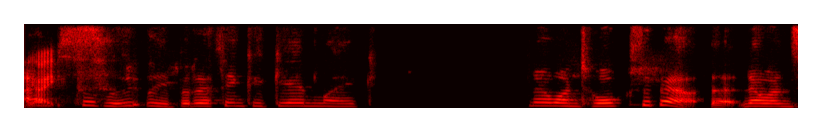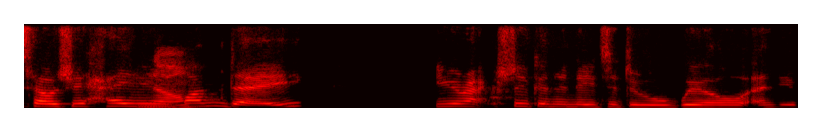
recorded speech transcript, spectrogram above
yikes. absolutely. But I think again, like no one talks about that. No one tells you, hey, no. one day you're actually going to need to do a will and you're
